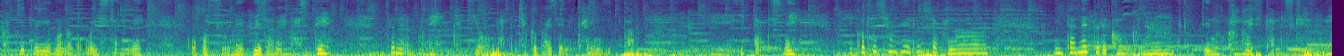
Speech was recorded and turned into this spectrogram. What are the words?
柿というものの美味しさにねここ数年目覚めまして去年もね柿をあの直売所に買いに行った、えー、行ったんですね。で今年はねどうしようかな。インターネットで買おうかなとかっていうのを考えてたんですけれども、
